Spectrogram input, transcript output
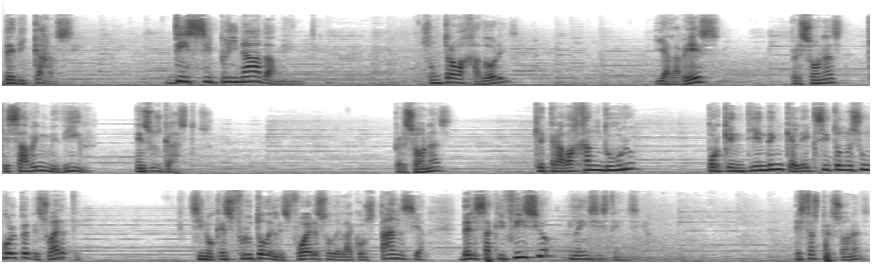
dedicarse disciplinadamente. Son trabajadores y a la vez personas que saben medir en sus gastos. Personas que trabajan duro porque entienden que el éxito no es un golpe de suerte, sino que es fruto del esfuerzo, de la constancia, del sacrificio y la insistencia. Estas personas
